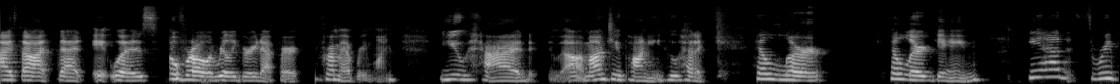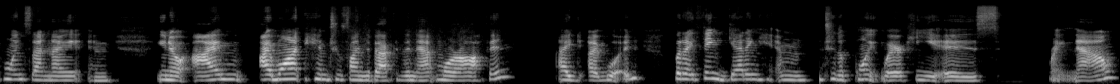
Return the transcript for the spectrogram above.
I thought that it was overall a really great effort from everyone. You had uh, Mangiapane, who had a killer, killer game. He had three points that night, and you know, I'm I want him to find the back of the net more often. I I would, but I think getting him to the point where he is right now,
